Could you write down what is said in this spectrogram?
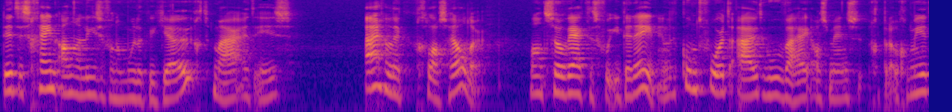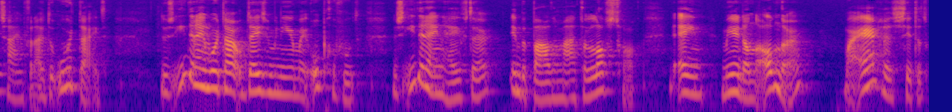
dit is geen analyse van een moeilijke jeugd, maar het is eigenlijk glashelder. Want zo werkt het voor iedereen. En het komt voort uit hoe wij als mens geprogrammeerd zijn vanuit de oertijd. Dus iedereen wordt daar op deze manier mee opgevoed. Dus iedereen heeft er in bepaalde mate last van. De een meer dan de ander, maar ergens zit het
